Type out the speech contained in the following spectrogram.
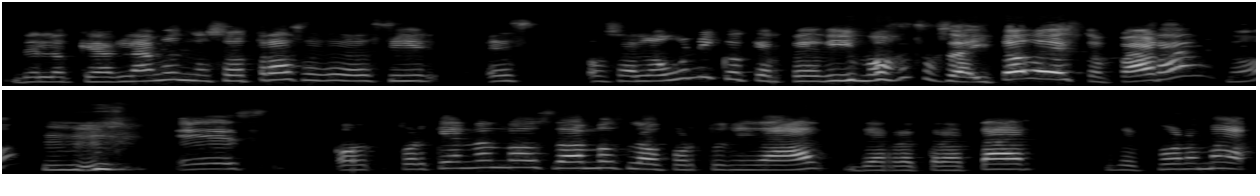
de lo que hablamos nosotras es decir, es o sea, lo único que pedimos, o sea, y todo esto para, ¿no? Es, ¿por qué no nos damos la oportunidad de retratar de forma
